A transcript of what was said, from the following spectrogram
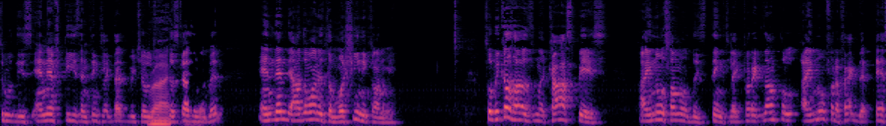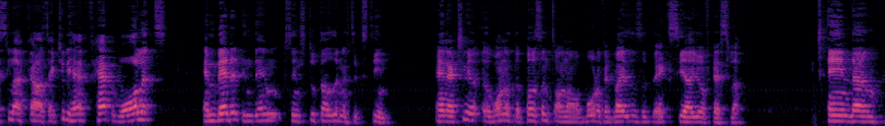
through these NFTs and things like that, which we'll right. discuss in a bit. And then the other one is the machine economy. So because I was in the car space, I know some of these things. Like for example, I know for a fact that Tesla cars actually have had wallets embedded in them since 2016. And actually, uh, one of the persons on our board of advisors is the ex-CIO of Tesla. And um,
